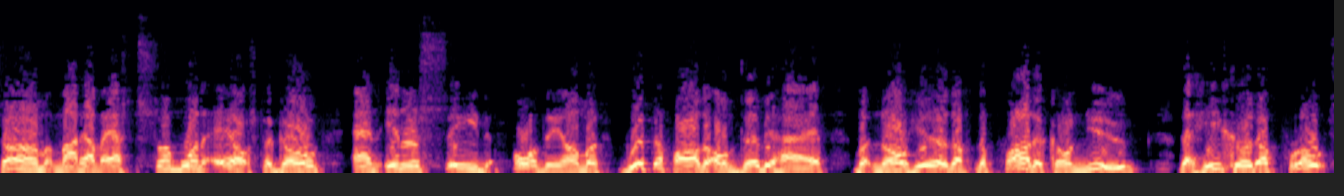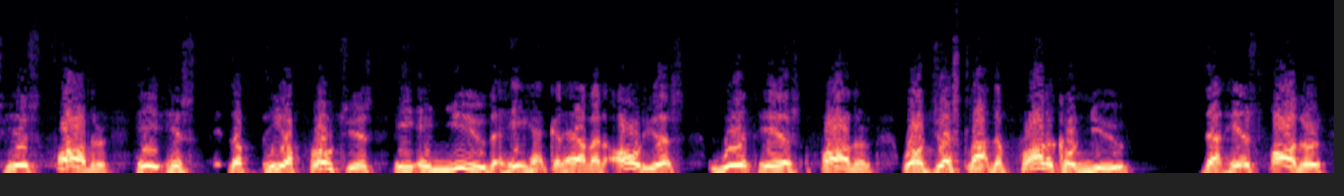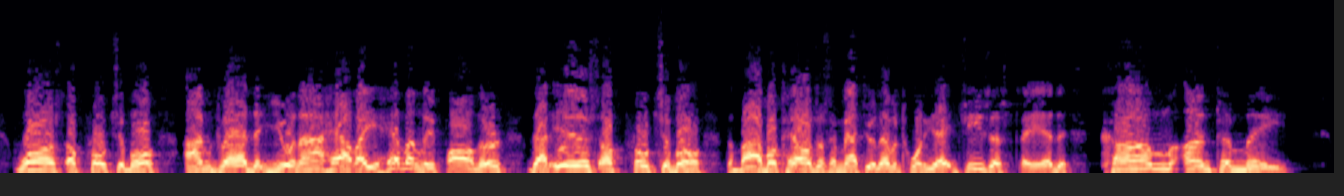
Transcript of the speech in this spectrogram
Some might have asked someone else to go and intercede for them with the father on their behalf. But no, here the, the prodigal knew that he could approach his father. He, his, the, he approaches, he, he knew that he had, could have an audience with his father. Well, just like the prodigal knew that his father was approachable, I'm glad that you and I have a heavenly father that is approachable. The Bible tells us in Matthew 11, 28, Jesus said, Come unto me,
